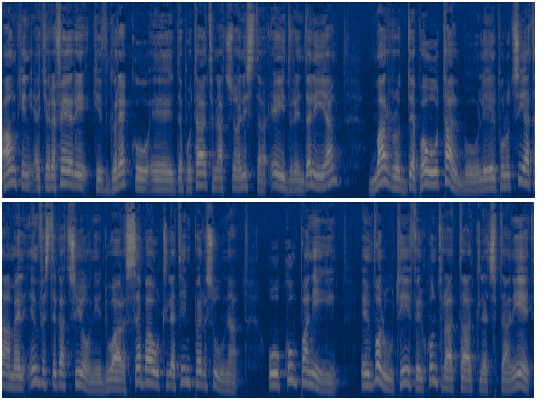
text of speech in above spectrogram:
Hawn kien qed jirreferi kif Grech u d-Deputat Nazzjonalista Adrian Delia marru d-depot u talbu li l-Pulizija tagħmel investigazzjoni dwar 37 persuna u kumpaniji involuti fil-kuntratt ta' tliet sptarijiet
